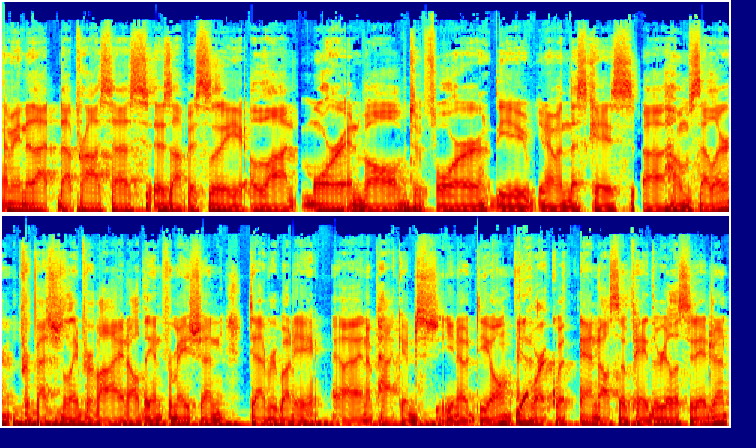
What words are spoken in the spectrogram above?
I mean, that, that process is obviously a lot more involved for the, you know, in this case, uh, home seller professionally provide all the information to everybody uh, in a package, you know, deal and Yeah. work with and also pay the real estate agent.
